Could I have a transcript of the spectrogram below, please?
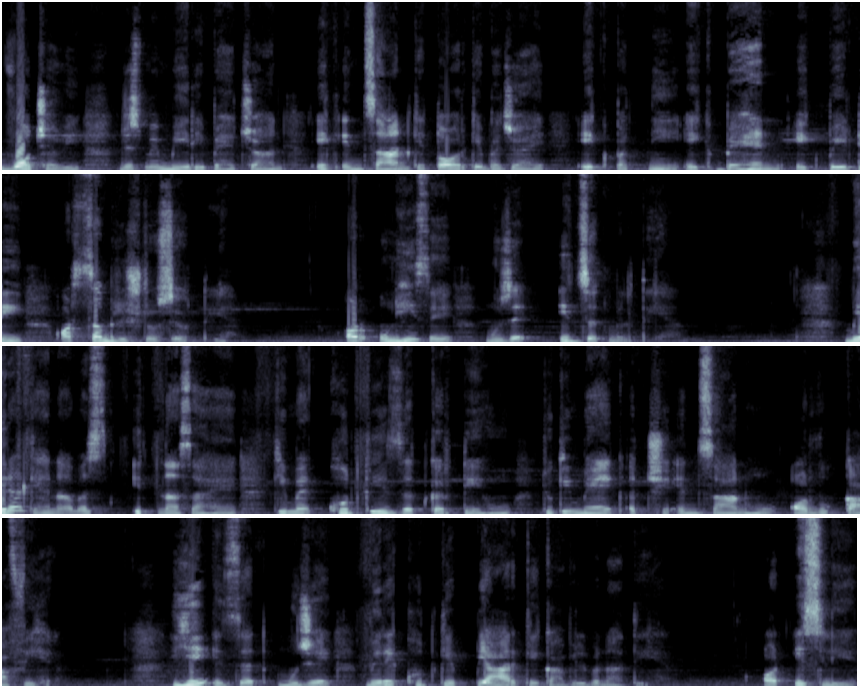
वो छवि जिसमें मेरी पहचान एक इंसान के तौर के बजाय एक पत्नी, एक बहन, एक बेटी और सब रिश्तों से होती है और उन्हीं से मुझे इज़्ज़त मिलती है। मेरा कहना बस इतना सा है कि मैं खुद की इज़्ज़त करती हूँ क्योंकि मैं एक अच्छी इंसान हूँ और वो काफ़ी है। ये इज़्ज़त मुझे मेरे खुद के प्यार के काबिल बनाती है। और इसलिए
